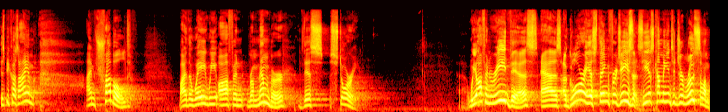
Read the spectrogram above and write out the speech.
is because I am I'm troubled by the way we often remember this story. We often read this as a glorious thing for Jesus. He is coming into Jerusalem,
